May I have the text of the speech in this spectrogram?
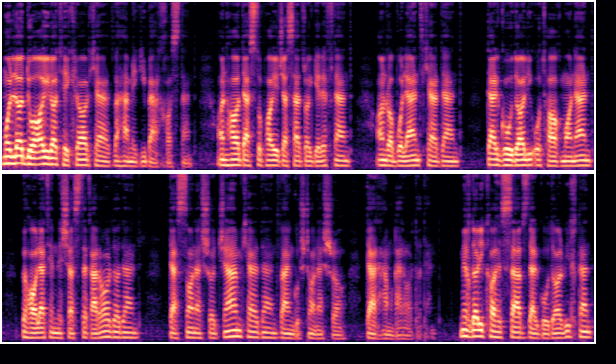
ملا دعایی را تکرار کرد و همگی برخواستند. آنها دست و پای جسد را گرفتند، آن را بلند کردند، در گودالی اتاق مانند به حالت نشسته قرار دادند، دستانش را جمع کردند و انگشتانش را در هم قرار دادند. مقداری کاه سبز در گودال ریختند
